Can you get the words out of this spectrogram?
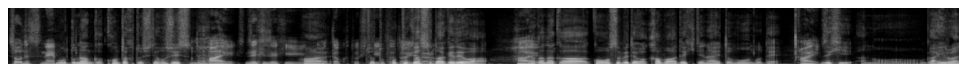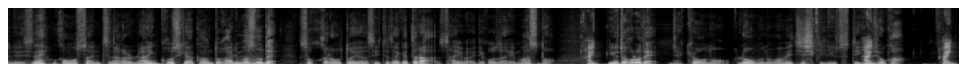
そうですね。もっとなんかコンタクトしてほしいですね、はい。ぜひぜひコンタクトしちょてっとポッドキャスいただいたらトだけでは、はい。なかなかこう全てはカバーできてないと思うので、はい。ぜひあの概要欄にですね岡本さんにつながる LINE 公式アカウントがありますのでそこからお問い合わせいただけたら幸いでございますとはい。いうところでじゃあ今日のロームの豆知識に移っていきましょうか。はい、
